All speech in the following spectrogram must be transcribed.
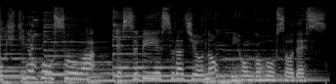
お聞きの放送は SBS ラジオの日本語放送です。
